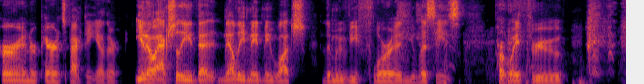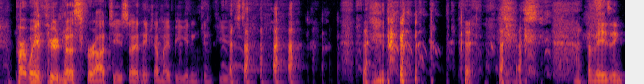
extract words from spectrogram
her and her parents back together you know actually that nellie made me watch the movie flora and ulysses partway through partway through nosferatu so i think i might be getting confused Amazing.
